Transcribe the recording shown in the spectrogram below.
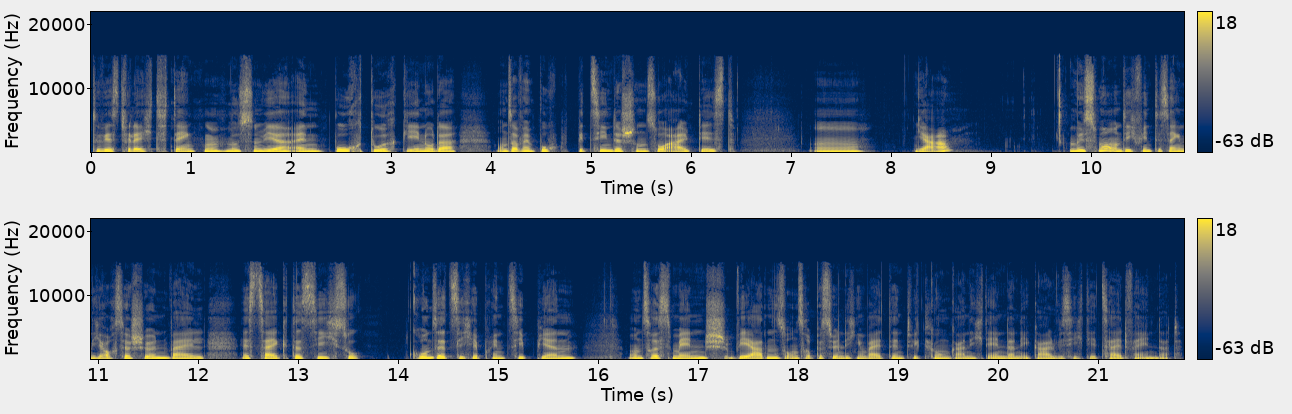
Du wirst vielleicht denken, müssen wir ein Buch durchgehen oder uns auf ein Buch beziehen, das schon so alt ist. Mm, ja, müssen wir und ich finde das eigentlich auch sehr schön, weil es zeigt, dass sich so grundsätzliche Prinzipien unseres Menschwerdens, unserer persönlichen Weiterentwicklung gar nicht ändern, egal wie sich die Zeit verändert.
